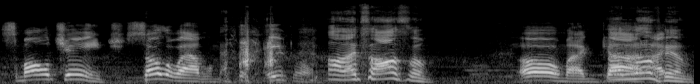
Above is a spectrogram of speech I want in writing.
Small Change solo album in April. Oh, that's awesome. Oh my god. I love him.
